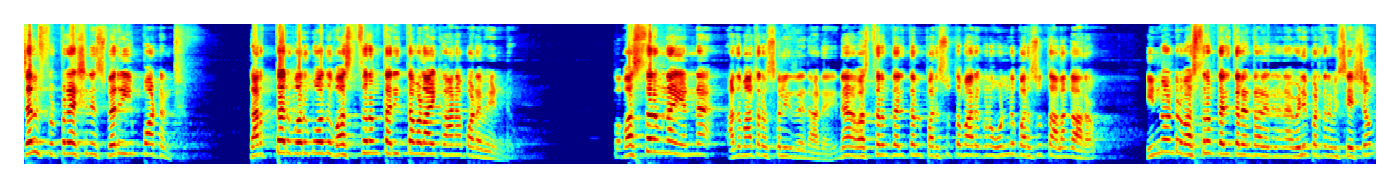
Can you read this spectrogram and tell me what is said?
Self preparation is very important கர்த்தர் வரும்போது வஸ்திரம் தரித்தவளாய் காணப்பட வேண்டும். இப்போ வஸ்திரம்னா என்ன? அது மாத்திரம் சொல்லிடுறேன் நான். என்ன வஸ்திரம் தரித்தல் பரிசுத்தமாக இருக்கணும்? ஒன்று பரிசுத்த அலங்காரம். இன்னொன்று வஸ்திரம் தரித்தல் என்றால் என்ன? வெளிப்படுத்தின விசேஷம்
